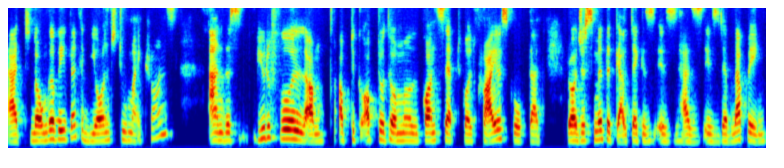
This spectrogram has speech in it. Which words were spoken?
at longer wavelength, like beyond two microns. And this beautiful um, optic optothermal concept called cryoscope that Roger Smith at Caltech is, is, has, is developing,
